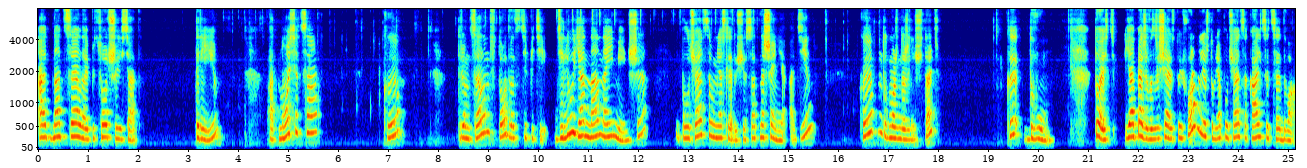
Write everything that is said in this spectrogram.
1,563 относится к 3,125. Делю я на наименьшее. И получается у меня следующее соотношение 1 к, ну, тут можно даже не считать, к 2. То есть я опять же возвращаюсь к той формуле, что у меня получается кальций С2.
